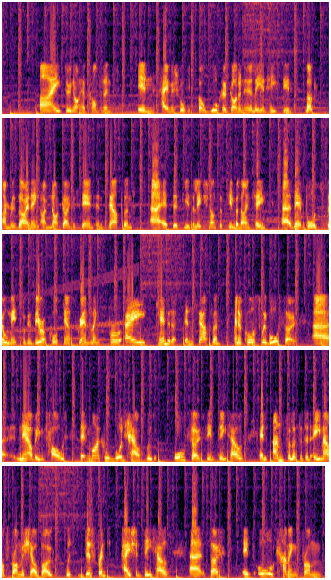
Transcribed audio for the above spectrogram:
I do not have confidence in Hamish Walker. But Walker got in early and he said, Look, I'm resigning. I'm not going to stand in Southland uh, at this year's election on September 19. Uh, that board still met because they're, of course, now scrambling for a candidate in Southland. And of course, we've also uh, now been told that Michael Woodhouse was also sent details and unsolicited emails from Michelle Boag with different patient details. Uh, so it's all coming from,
